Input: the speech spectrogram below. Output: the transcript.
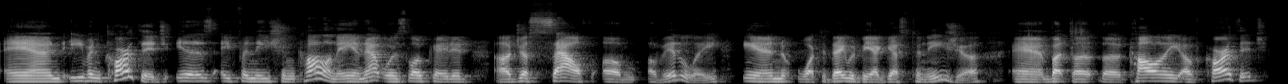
and even Carthage is a Phoenician colony, and that was located uh, just south of, of Italy in what today would be, I guess, Tunisia. And, but the, the colony of Carthage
